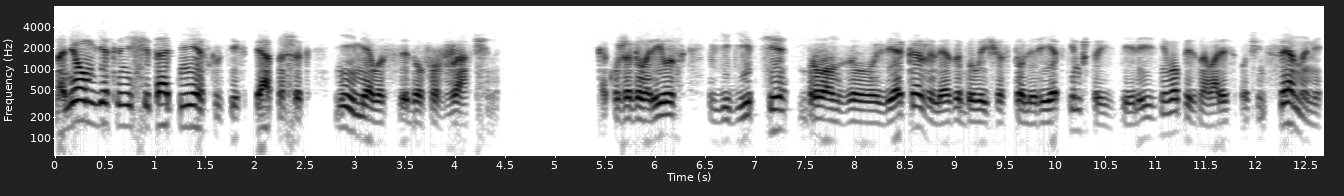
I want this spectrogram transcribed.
На нем, если не считать нескольких пятнышек, не имелось следов ржавчины. Как уже говорилось, в Египте бронзового века железо было еще столь редким, что изделия из него признавались очень ценными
